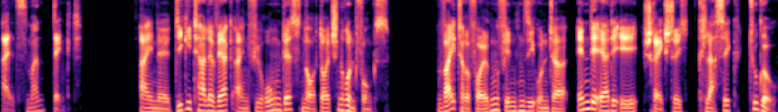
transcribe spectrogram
als man denkt. Eine digitale Werkeinführung des Norddeutschen Rundfunks. Weitere Folgen finden Sie unter ndr.de-classic to go.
